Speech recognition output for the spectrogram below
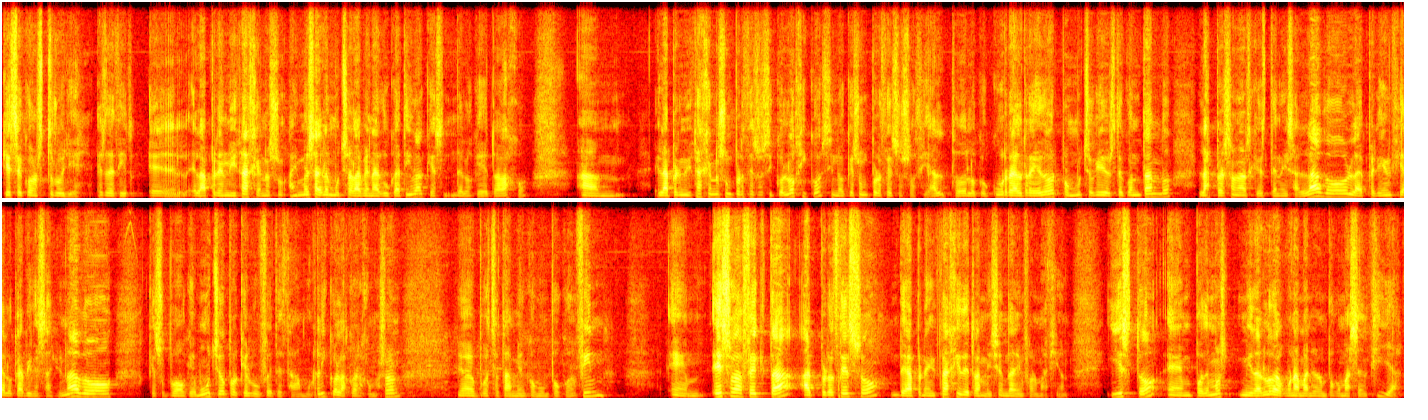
que se construye. Es decir, el, aprendizaje, no a mí me sale mucho la vena educativa, que es de lo que trabajo, el aprendizaje no es un proceso psicológico, sino que es un proceso social. Todo lo que ocurre alrededor, por mucho que yo esté contando, las personas que tenéis al lado, la experiencia, lo que habéis desayunado, que supongo que mucho, porque el bufete estaba muy rico, las cosas como son. Yo me he puesto también como un poco en fin. Em, eso afecta al proceso de aprendizaje y de transmisión de la información. Y esto em, podemos mirarlo de alguna manera un poco más sencilla.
